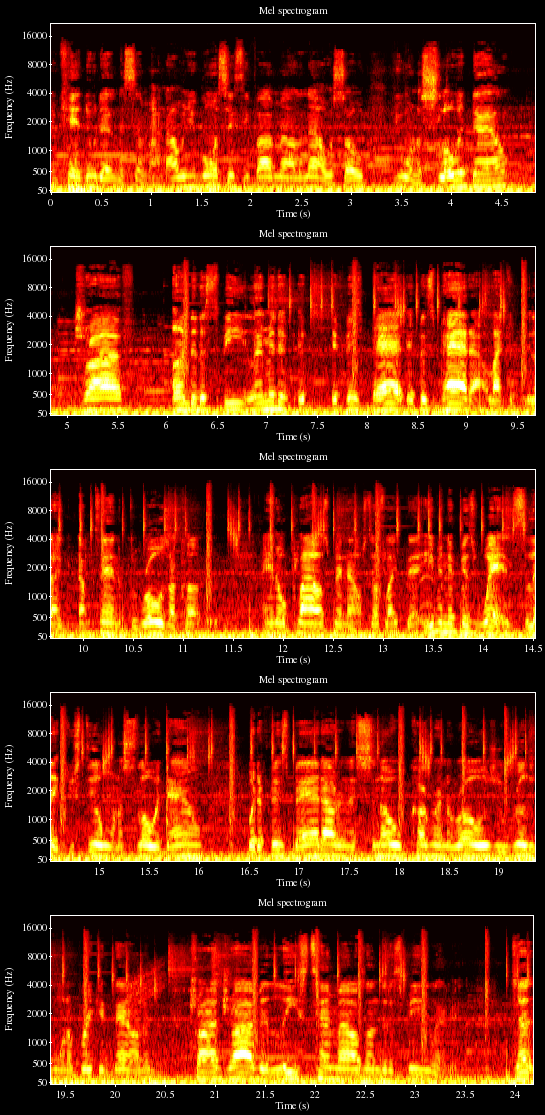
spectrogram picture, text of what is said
You can't do that in a semi. Now when you're going 65 miles an hour, so you want to slow it down, drive under the speed limit if, if, if it's bad if it's bad out like if, like I'm saying if the roads are covered ain't no plows been out stuff like that even if it's wet and slick you still want to slow it down but if it's bad out and the snow covering the roads, you really want to break it down and try and drive at least 10 miles under the speed limit. Just,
